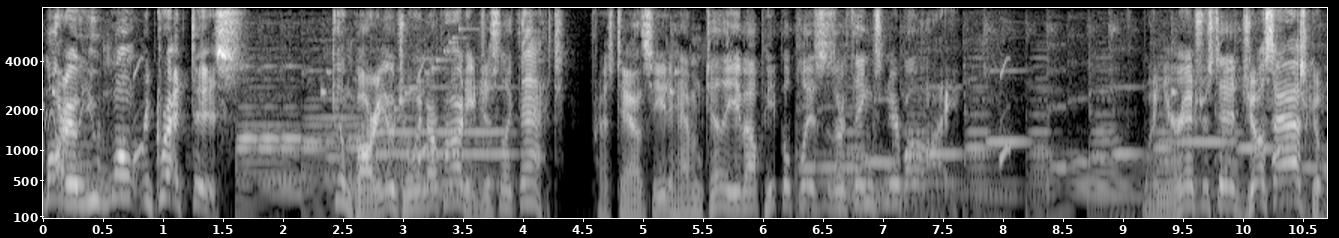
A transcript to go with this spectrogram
Mario, you won't regret this! Goombario joined our party just like that. Press down C to have him tell you about people, places, or things nearby. When you're interested, just ask him.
